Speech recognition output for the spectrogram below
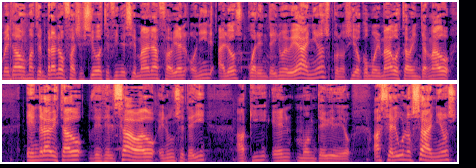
comentábamos más temprano, falleció este fin de semana Fabián O'Neill a los 49 años, conocido como el mago, estaba internado en grave estado desde el sábado en un CTI aquí en Montevideo. Hace algunos años,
